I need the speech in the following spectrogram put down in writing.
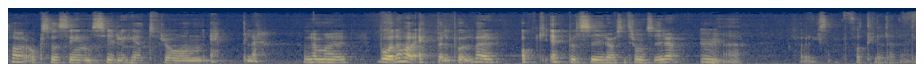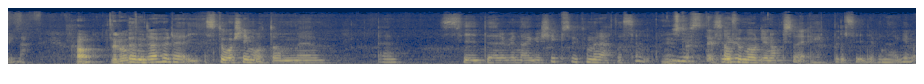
tar också sin syrlighet från äpple. De har, båda har äppelpulver och äppelsyra och citronsyra. Mm. eh, För att liksom få till det där lilla. Ja, det låter... Undrar hur det står sig mot de eh, eh, cidervinägerchips vi kommer äta sen. Just det. Som För, förmodligen också är äppelcidervinäger då.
